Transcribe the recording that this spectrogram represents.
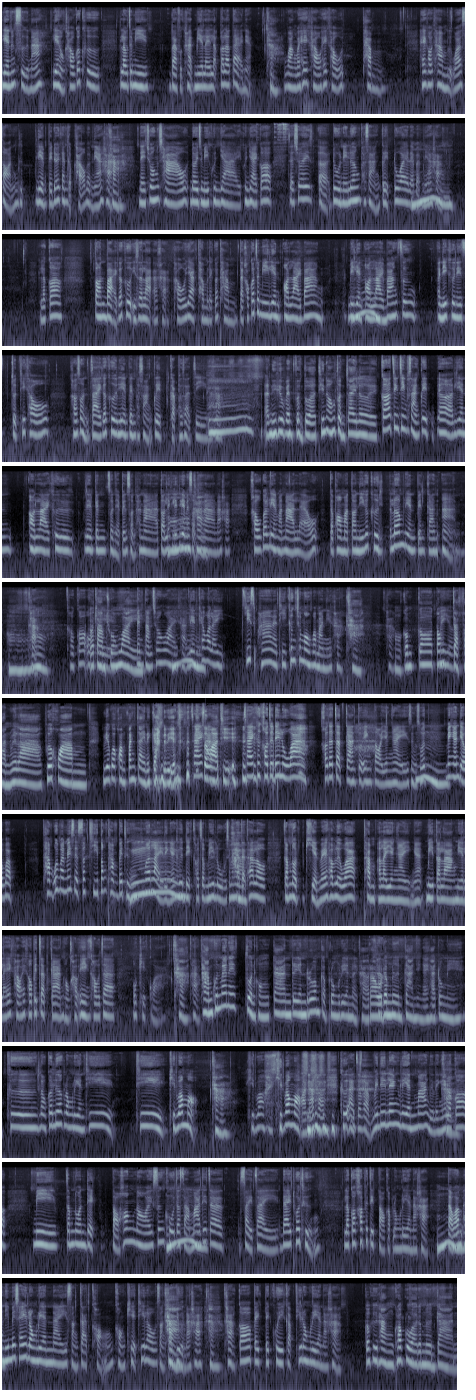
เรียนหนังสือนะ เรียนของเขาก็คือ เราจะมีแบบฝึกหัดมีอะไรก็แล้วแต่เนี่ยค่ะวางไว้ให้เขาให้เขา ทำให้เขาทำหรือว่าสอนเรียนไปด้วยกันกับเขาแบบเนี้ยค่ะค่ะในช่วงเช้าโดยจะมีคุณยาย คุณยายก็จะช่วยเอ่อดูในเรื่องภาษาอังกฤษด้วยอะไรแบบเนี้ยค่ะอืมแล้วก็ตอนบ่ายก็คืออิสระอะค่ะเขาอยากทำอะไรก็ทำแต่เขาก็จะมีเรียนออนไลน์บ้าง มีเรียนออนไลน์บ้าง ซึ่งอันนี้คือในจุดที่เขา เขาสนใจก็คือเรียนเป็นภาษาอังกฤษกับภาษาจีนค่ะอันนี้คือเป็นส่วนตัวที่น้องสนใจเลย ก็จริง ๆ ภาษาอังกฤษเอ่อเรียนออนไลน์คือเรียนเป็นส่วนใหญ่เป็นสนทนา ตอนอ๋เล็กอๆเรียนเป็นสนทค่ะนานะคะเขาก็เรียนมานานแล้ว แต่พอมาตอนนี้ก็คือเริ่มเรียนเป็นการอ่านอ๋อค่ะเขาก็โอเคก็ตามช่วงวัยเป็นตามช่วงวัยค่ะอืมเรียนแค่วันละ25นาที ครึ่งชั่วโมงประมาณนี้ค่ะค่ะค่ะ อ๋อก็ก็ต้องไม่เยอะจัดสรรเวลาเพื่อความเรียกว่าความตั้งใจในการเรียนใช่สค่ะมาธิ ใช่คือเขาจะได้รู้ว่าเขาจะจัดการตัวเองต่อยังไงสมมติอืมไม่งั้นเดี๋ยวแบบทำอุ้ยมันไม่เสร็จสักทีต้องทำไปถึงอืมเมื่อไหร่อะไรเงี้ยคือเด็กเขาจะไม่รู้ใช่ไหมค่ะคะแต่ถ้าเรากำหนดเขียนไว้ให้เขาเลยว่าทำอะไรยังไงอย่างเงี้ยมีตารางมีอะไรให้เขาให้เขาไปจัดการของเขาเองเขาจะโอเคกว่า ค่ะค่ะถามคุณแม่ในส่วนของการเรียนร่วมกับโรงเรียนหน่อยค่ะ เราค่ะดำเนินการยังไงคะตรงนี้ คือเราก็เลือกโรงเรียนที่ที่คิดว่าเหมาะค่ะ คิดว่าคิดว่าเหมาะนะคะ คืออาจจะแบบไม่ได้เร่งเรียนมากหรืออะไรเงี้ยค่ะแล้วก็มีจำนวนเด็กต่อห้องน้อย ซึ่งครูอืมจะสามารถที่จะใส่ใจได้ทั่วถึง แล้วก็เข้าไปติดต่อกับโรงเรียนนะคะอืมแต่ว่าอันนี้ไม่ใช่โรงเรียนในสังกัดของของเขตที่เราสังกัดค่ะอยู่นะคะค่ะค่ะก็ไปไปคุยกับที่โรงเรียนนะคะก็คือทางครอบครัวดำเนินการ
